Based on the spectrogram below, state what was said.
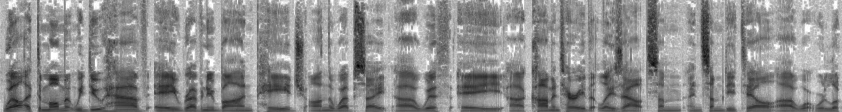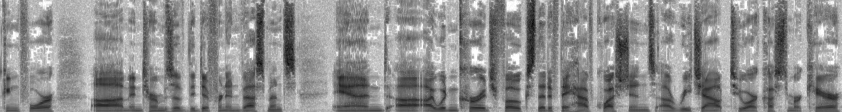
Well, at the moment, we do have a revenue bond page on the website uh, with a uh, commentary that lays out some in some detail uh, what we're looking for um, in terms of the different investments. And uh, I would encourage folks that if they have questions, uh, reach out to our customer care,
